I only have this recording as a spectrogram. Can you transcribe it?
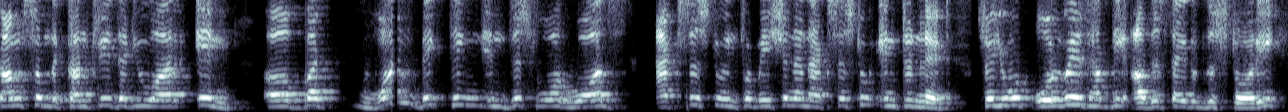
comes from the country that you are in. Uh, but one big thing in this war was access to information and access to internet. So you would always have the other side of the story.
